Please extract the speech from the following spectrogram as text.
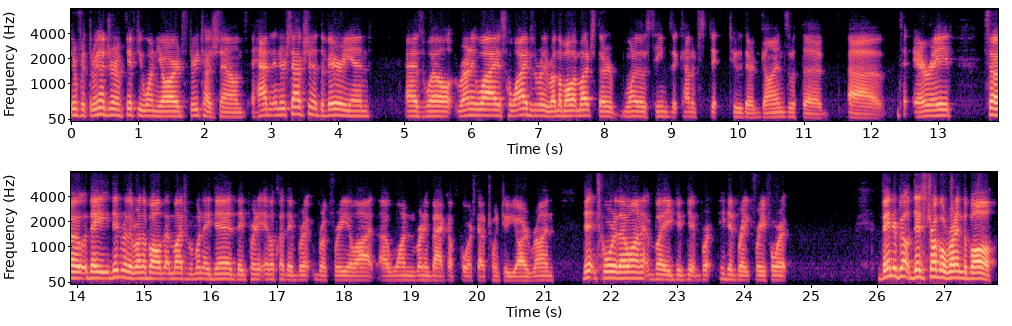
threw for 351 yards, three touchdowns. Had an interception at the very end as well. Running wise, Hawaii doesn't really run the ball that much. They're one of those teams that kind of stick to their guns with the, uh, the air raid. So they didn't really run the ball that much, but when they did, they pretty it looked like they broke, broke free a lot. Uh, one running back, of course, got a 22 yard run. Didn't score though on it, but he did get he did break free for it. Vanderbilt did struggle running the ball,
